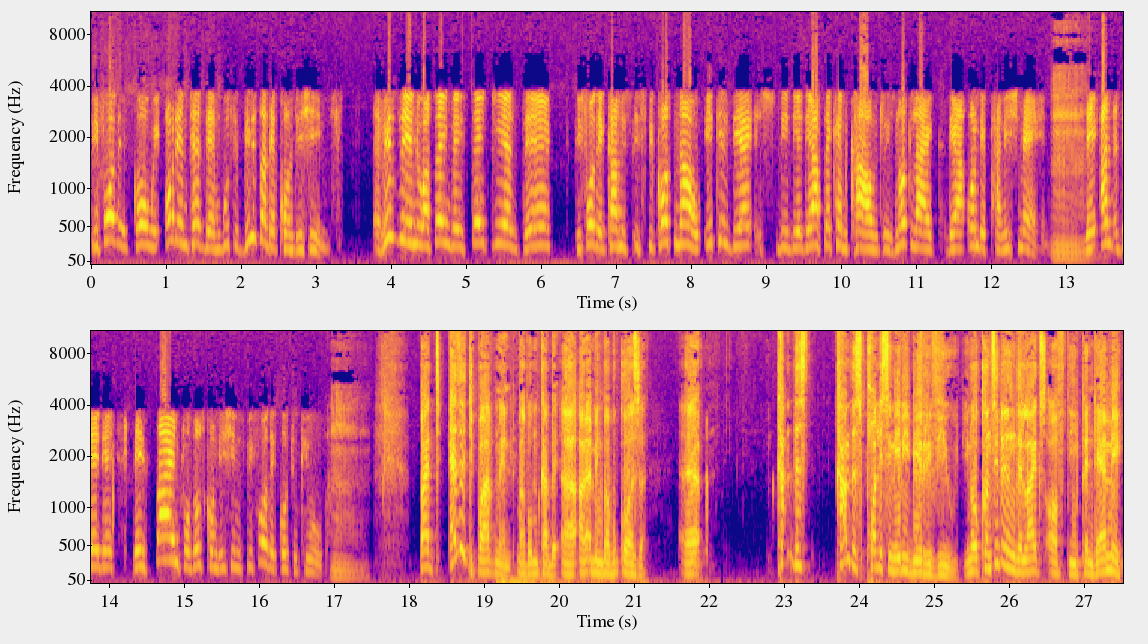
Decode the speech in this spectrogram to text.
before they go, we oriented them. We said, these are the conditions. The reason we are saying they stay three years there before they come is it's because now it is their the, the, their second country. It's not like they are on the punishment. Mm. They, they they they sign for those conditions before they go to Cuba. But as a department, Babu Mkabe, uh, I mean Babu Khoza, uh, can't this can't this policy maybe be reviewed? You know, considering the likes of the pandemic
